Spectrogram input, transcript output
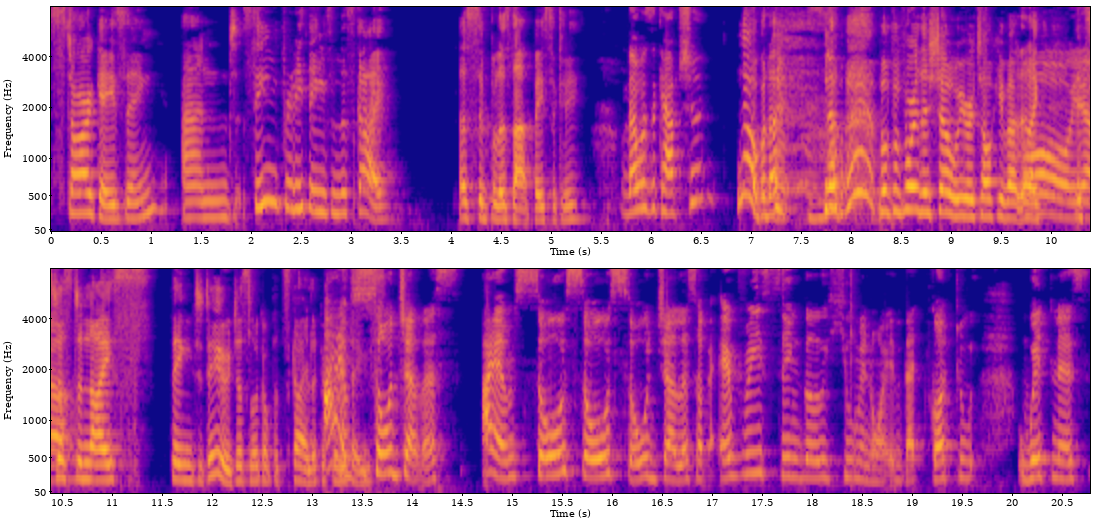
stargazing and seeing pretty things in the sky. As simple as that, basically. That was a caption? No, but I, no, but before the show, we were talking about like oh, yeah. it's just a nice thing to do. Just look up at sky, look at pretty I am things. so jealous. I am so so so jealous of every single humanoid that got to witness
